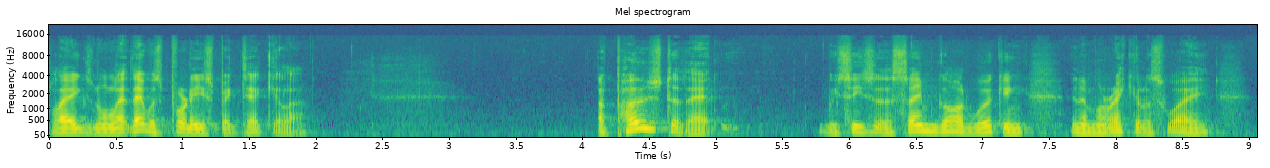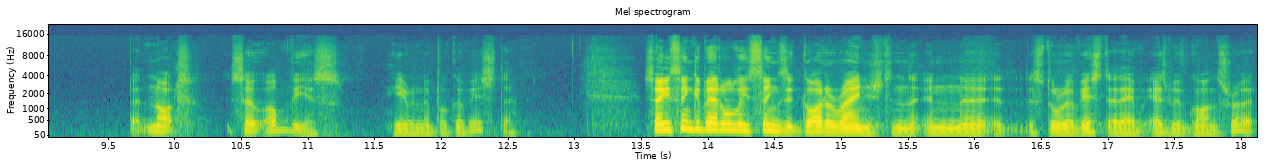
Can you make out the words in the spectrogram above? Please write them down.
plagues and all that, that was pretty spectacular. Opposed to that, we see the same God working in a miraculous way but not so obvious here in the book of Esther. So you think about all these things that God arranged in the, in the, the story of Esther as we've gone through it.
